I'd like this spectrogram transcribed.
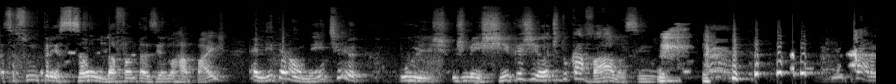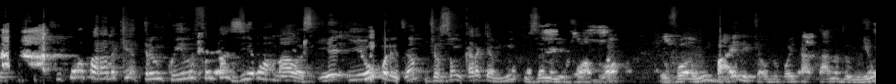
essa sua impressão da fantasia do rapaz é literalmente os, os mexicas diante do cavalo, assim. Cara, isso é uma parada que é tranquila, fantasia normal. Assim. E, e eu, por exemplo, já sou um cara que há muitos anos não vou a bloco. Eu vou a um baile, que é o do Boitatá no domingo.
